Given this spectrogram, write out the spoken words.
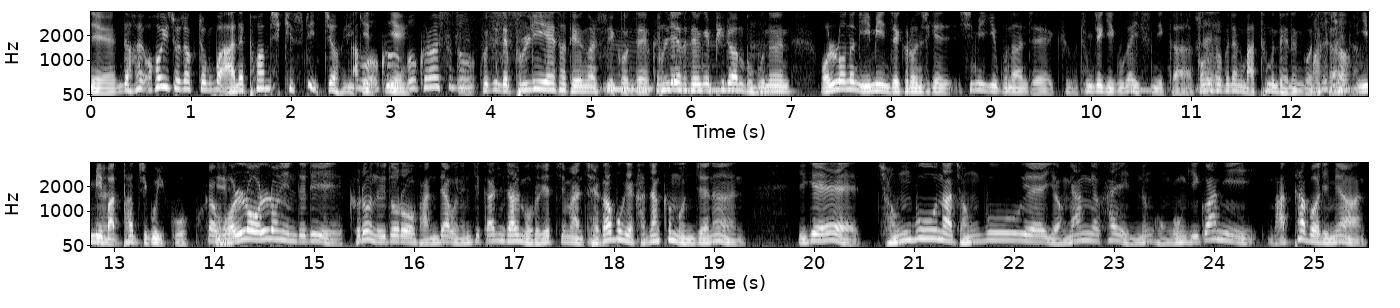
예. 근데 허- 허위 조작 정보 안에 포함시킬 수도 있죠. 이게. 아, 뭐, 그, 예. 뭐 그럴 수도. 굳이 근데 분리해서 대응할 수 있건데 음. 분리해서 대응이 필요한 부분은 언론은 이미 이제 그런 식의 심의기구나 이제 그 중재기구가 있으니까 거기서 그냥 맡으면 되는 거니까 그렇죠. 이미 네. 맡아지고 있고. 그러니까 예. 원로 언론인들이 그런 의도로 반대하고 있는지까지는 잘 모르겠지만 제가 보기에 가장 큰 문제는 이게 정부나 정부의 영향력 하에 있는 공공기관이 맡아버리면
